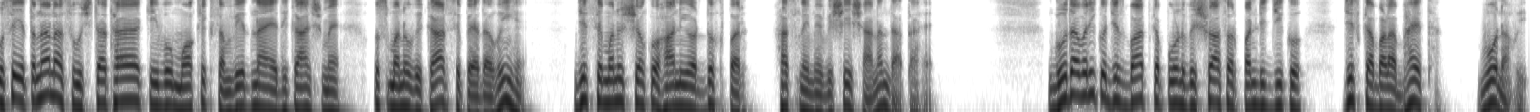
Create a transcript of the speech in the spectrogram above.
उसे इतना न सूझता था कि वो मौखिक संवेदनाएँ अधिकांश में उस मनोविकार से पैदा हुई हैं, जिससे मनुष्यों को हानि और दुख पर हंसने में विशेष आनंद आता है। गोदावरी को जिस बात का पूर्ण विश्वास और पंडित जी को जिसका बड़ा भय था, वो न हुई।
